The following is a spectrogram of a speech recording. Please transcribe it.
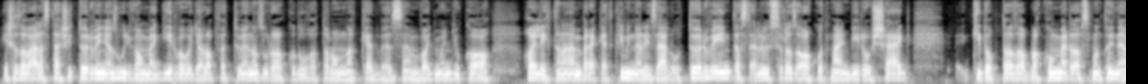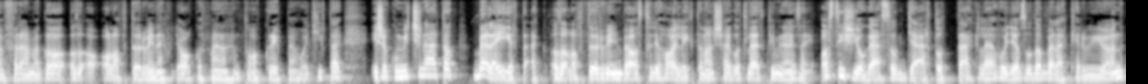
és az a választási törvény az úgy van megírva, hogy alapvetően az uralkodó hatalomnak kedvezzen, vagy mondjuk mondjuk a hajléktalan embereket kriminalizáló törvényt, azt először az alkotmánybíróság kidobta az ablakon, mert azt mondta, hogy nem felel meg az alaptörvénynek, vagy alkotmánynak, nem tudom akkor éppen hogy hívták, és akkor mit csináltak? Beleírták az alaptörvénybe azt, hogy a hajléktalanságot lehet kriminalizálni. Azt is jogászok gyártották le, hogy az oda belekerüljön.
